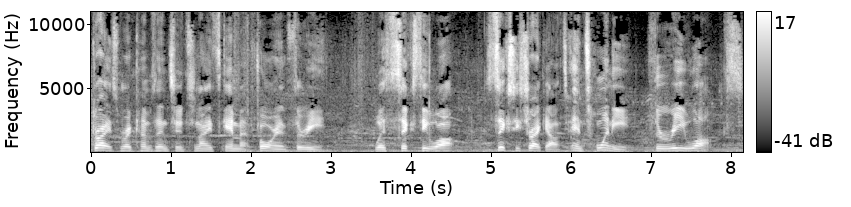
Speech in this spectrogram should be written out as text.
Greismer comes into tonight's game at four and three with 60 walk, 60 strikeouts and 23 walks.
